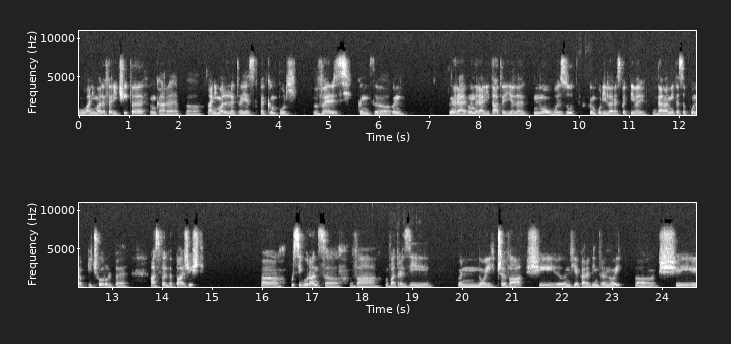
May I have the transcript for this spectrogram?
cu animale fericite, în care uh, animalele trăiesc pe câmpuri verzi, când uh, în, în realitate ele nu au văzut câmpurile respective, dar aminte să pună piciorul pe astfel de pajiști, uh, cu siguranță va, va trezi în noi ceva și în fiecare dintre noi uh, și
